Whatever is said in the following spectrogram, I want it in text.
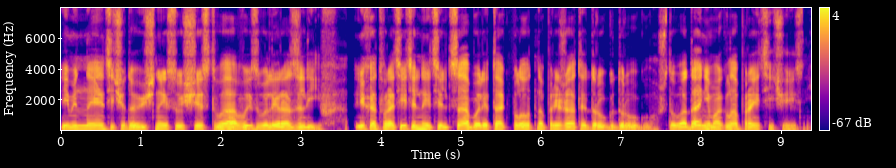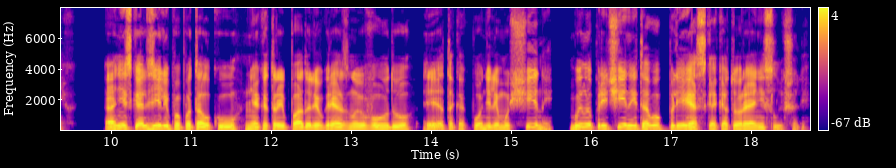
Именно эти чудовищные существа вызвали разлив. Их отвратительные тельца были так плотно прижаты друг к другу, что вода не могла пройти через них. Они скользили по потолку, некоторые падали в грязную воду, и это, как поняли мужчины, было причиной того плеска, который они слышали.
